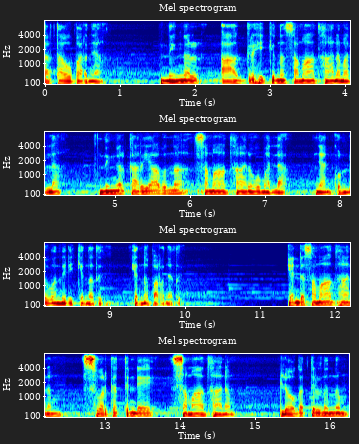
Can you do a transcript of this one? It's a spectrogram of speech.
കർത്താവ് പറഞ്ഞ നിങ്ങൾ ആഗ്രഹിക്കുന്ന സമാധാനമല്ല നിങ്ങൾക്കറിയാവുന്ന സമാധാനവുമല്ല ഞാൻ കൊണ്ടുവന്നിരിക്കുന്നത് എന്ന് പറഞ്ഞത്. എന്റെ സമാധാനം സ്വർഗത്തിന്റെ സമാധാനം. ലോകത്തിൽ നിന്നും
